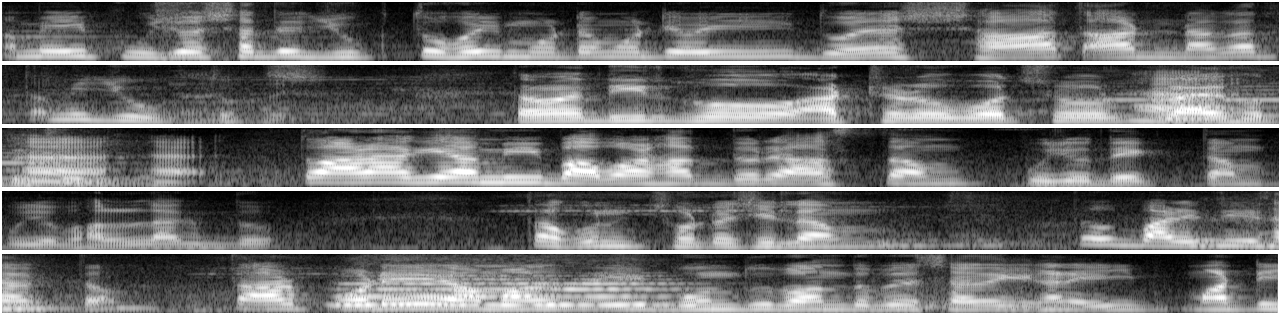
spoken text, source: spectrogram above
আমি এই পুজোর সাথে যুক্ত হই মোটামুটি ওই দু হাজার সাত আট নাগাদ আমি যুক্ত হই। তার মানে দীর্ঘ আঠেরো বছর হ্যাঁ, প্রায় হতে হ্যাঁ হ্যাঁ। তো আর আগে আমি বাবার হাত ধরে আসতাম পুজো দেখতাম পুজো ভালো লাগতো। তখন ছোট ছিলাম, তো বাড়িতেই থাকতাম। তারপরে আমার এই বন্ধু বান্ধবের সাথে এখানে এই মাটি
